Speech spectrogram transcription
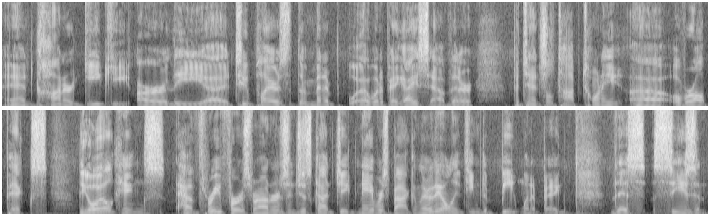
and Connor Geekie are the uh, two players that the uh, Winnipeg Ice have that are potential top 20 uh, overall picks. The Oil Kings have three first rounders and just got Jake Neighbors back, and they're the only team to beat Winnipeg this season.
